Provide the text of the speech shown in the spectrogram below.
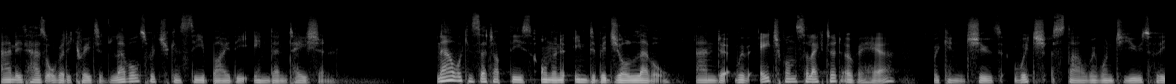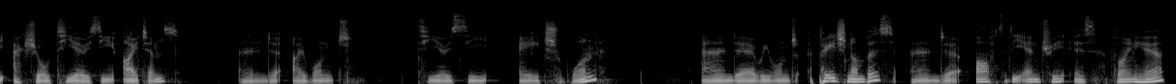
And it has already created levels, which you can see by the indentation. Now we can set up these on an individual level. And with H1 selected over here, we can choose which style we want to use for the actual TOC items. And I want TOC H1. And uh, we want page numbers. And uh, after the entry is fine here.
